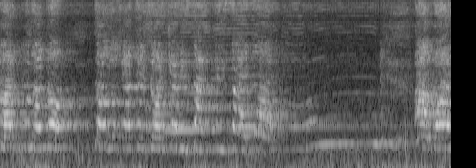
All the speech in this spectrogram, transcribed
আমার তোর কাছে সরকারি চাকরি চাই না। আমার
